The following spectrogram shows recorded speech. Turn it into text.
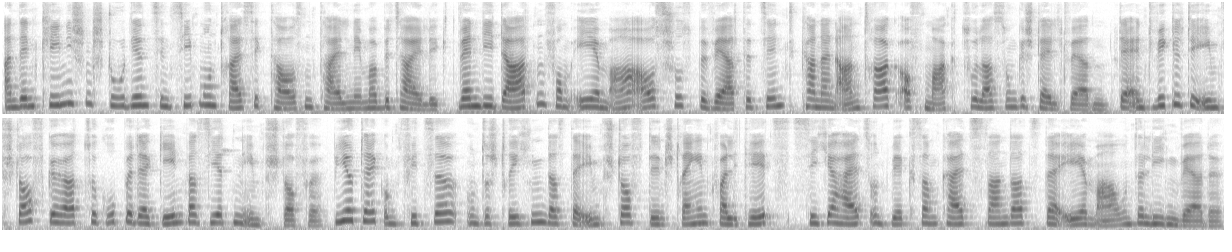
An den klinischen Studien sind 37.000 Teilnehmer beteiligt. Wenn die Daten vom EMA-Ausschuss bewertet sind, kann ein Antrag auf Marktzulassung gestellt werden. Der entwickelte Impfstoff gehört zur Gruppe der genbasierten Impfstoffe. Biotech und Pfizer unterstrichen, dass der Impfstoff den strengen Qualitäts-, Sicherheits- und Wirksamkeitsstandards der EMA unterliegen werde.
